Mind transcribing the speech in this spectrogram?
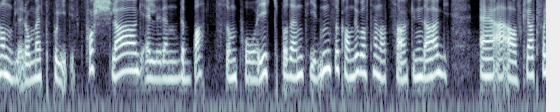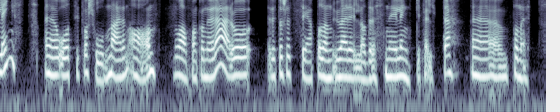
handler om et politisk forslag eller en debatt som pågikk på den tiden, så kan det jo godt hende at saken i dag eh, er avklart for lengst, eh, og at situasjonen er en annen. Noe annet man kan gjøre, er å rett og slett se på den URL-adressen i lenkefeltet på nett.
